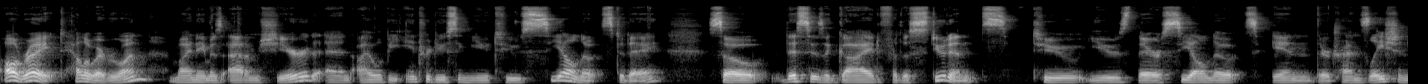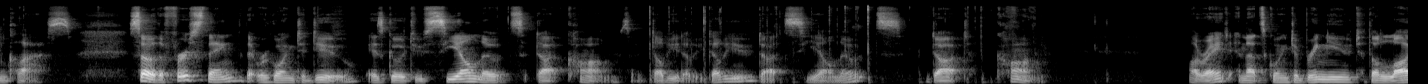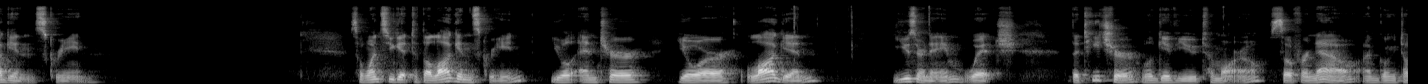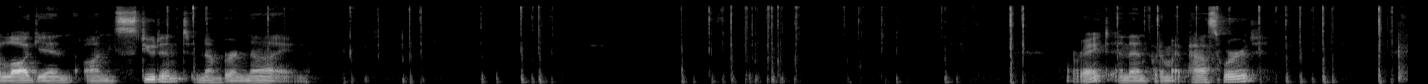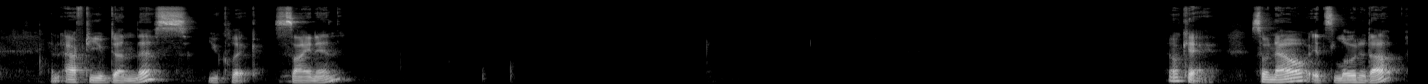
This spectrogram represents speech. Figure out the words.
All right, hello everyone. My name is Adam Sheard and I will be introducing you to CL Notes today. So this is a guide for the students to use their CL Notes in their translation class. So the first thing that we're going to do is go to clnotes.com. So www.clnotes.com. All right, and that's going to bring you to the login screen. So once you get to the login screen, you will enter your login username, which the teacher will give you tomorrow. So for now, I'm going to log in on student number nine. All right, and then put in my password. And after you've done this, you click sign in. Okay, so now it's loaded up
